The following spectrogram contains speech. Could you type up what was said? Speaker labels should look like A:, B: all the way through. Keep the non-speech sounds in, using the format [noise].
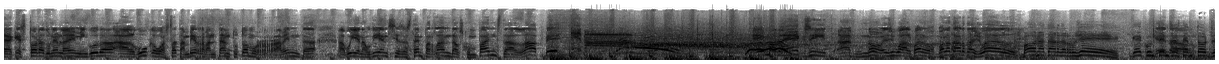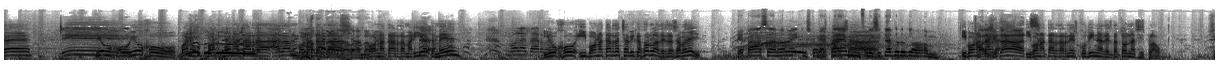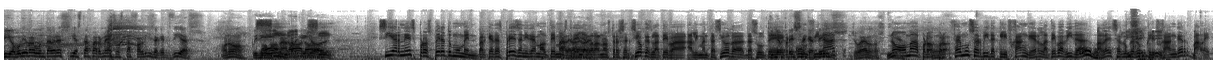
A: A aquesta hora donem la benvinguda a algú que ho està també rebentant, tothom ho rebenta. Avui en audiències estem parlant dels companys de l'APM! M d'èxit! Ah, no, és igual. Bueno, bona tarda, Joel!
B: Bona tarda, Roger. Que contents
A: Què
B: estem tots, eh?
A: Sí!
B: Iuhu, iuhu. Bueno, bon, bona tarda, Adam. Bona,
C: Bona
B: tarda.
C: tarda, bona tarda.
B: Bona tarda, Maria, també.
D: Bona tarda.
B: Iuhu. I bona tarda, Xavi Cazorla, des de Sabadell.
C: Què passa, nois? Com
B: Què
C: estem?
B: passa?
C: Felicitats a tothom.
B: I bona tarda,
A: Felicitats.
B: I bona tarda, Ernest Codina, des de Tona, sisplau.
E: Sí, jo volia preguntar a veure si està permès estar feliç aquests dies, o no? Vull dir,
C: Sí,
E: clar,
C: no,
E: perquè
C: no.
E: jo...
B: Sí. Sí, Ernest, però espera't un moment, perquè després anirem al tema
E: Vale,
B: estrella
E: vale, vale.
B: de la nostra secció, que és la teva alimentació de, de solter confinat.
E: tens, Joel, hòstia.
B: No, home, però,
E: Oh.
B: però fem-ho servir de cliffhanger, la teva vida, vale? saps el que és un cliffhanger? Vale.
